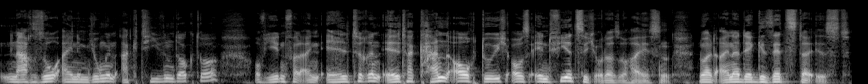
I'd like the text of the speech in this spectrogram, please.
nach so einem jungen, aktiven Doktor auf jeden Fall einen älteren, älter kann auch durchaus N40 oder so heißen. Nur halt einer, der gesetzter ist.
